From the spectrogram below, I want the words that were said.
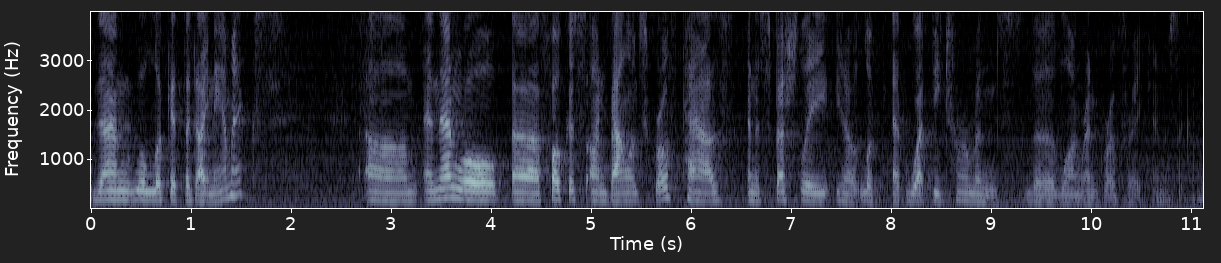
Then we'll look at the dynamics. Um, and then we'll uh, focus on balanced growth paths and especially you know, look at what determines the long-run growth rate in this economy.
